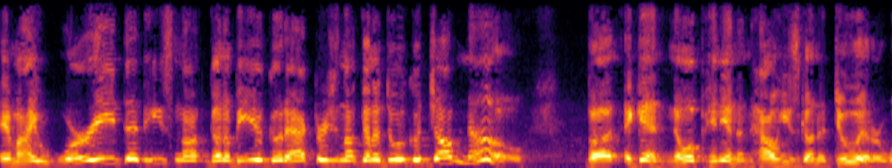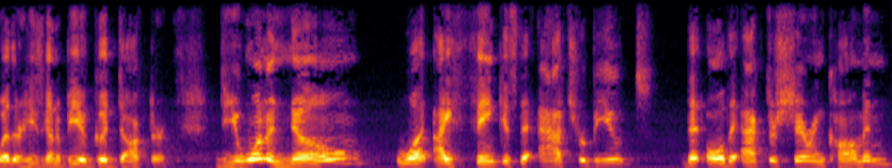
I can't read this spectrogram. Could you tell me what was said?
Am I worried that he's not going to be a good actor? He's not going to do a good job? No. But again, no opinion on how he's going to do it or whether he's going to be a good doctor. Do you want to know what I think is the attribute that all the actors share in common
